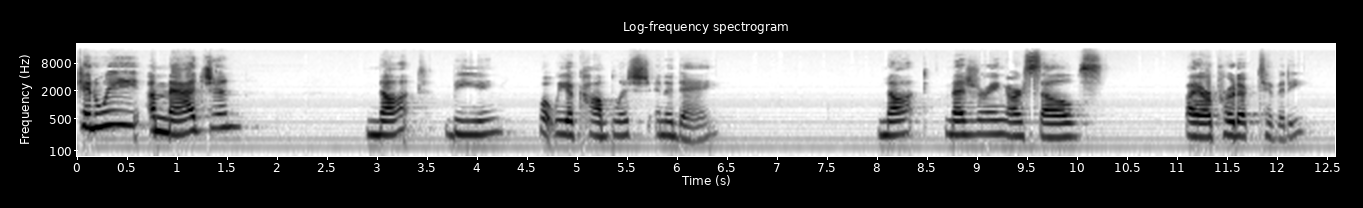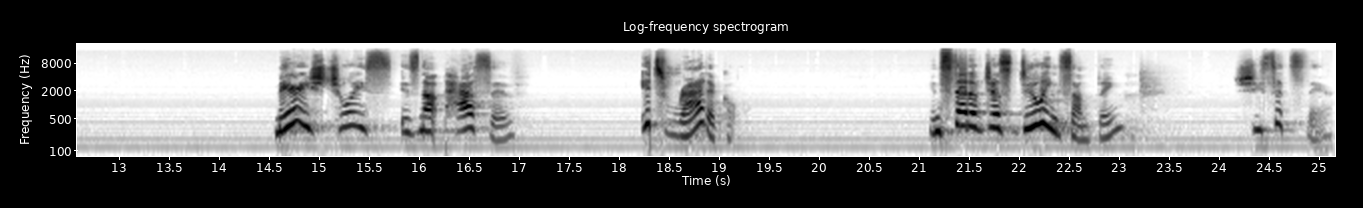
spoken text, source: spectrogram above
Can we imagine not being what we accomplish in a day? Not measuring ourselves by our productivity. Mary's choice is not passive, it's radical. Instead of just doing something, she sits there.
